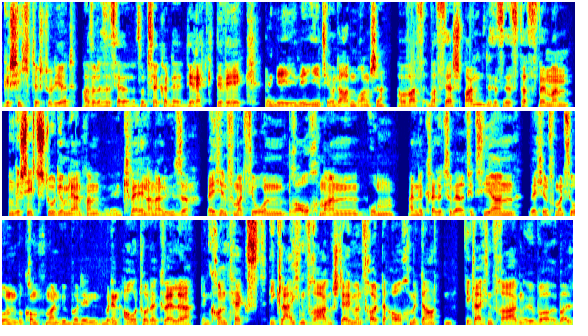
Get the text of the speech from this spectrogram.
Geschichte studiert. Also das ist ja so circa der direkte Weg in die, in die IT- und Datenbranche. Aber was, was sehr spannend ist, ist, dass wenn man ein Geschichtsstudium lernt man Quellenanalyse. Welche Informationen braucht man, um eine Quelle zu verifizieren? Welche Informationen bekommt man über den, über den Autor der Quelle, den Kontext? Die gleichen Fragen stellen wir uns heute auch mit Daten. Die gleichen Fragen über, über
